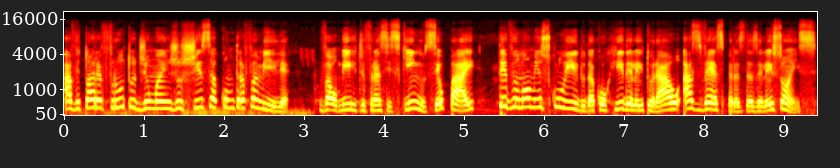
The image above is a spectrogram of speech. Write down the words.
a vitória é fruto de uma injustiça contra a família. Valmir de Francisquinho, seu pai, teve o nome excluído da corrida eleitoral às vésperas das eleições.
